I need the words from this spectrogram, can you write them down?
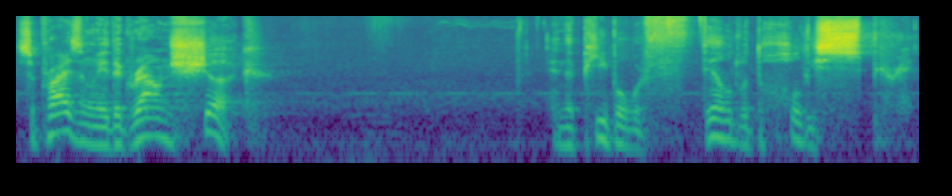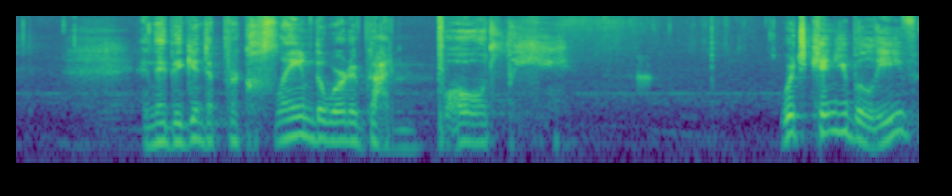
surprisingly, the ground shook and the people were filled with the Holy Spirit and they began to proclaim the word of God boldly, which, can you believe,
